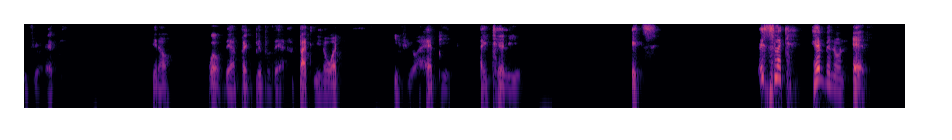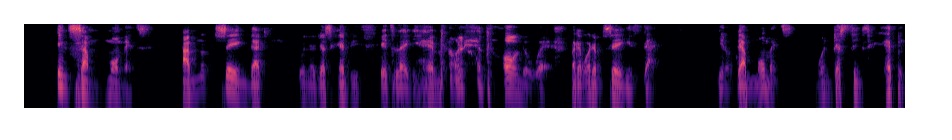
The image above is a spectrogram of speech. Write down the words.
if you're happy? You know, well, there are bad people there, but you know what? If you're happy, I tell you, it's it's like heaven on earth in some moments. I'm not saying that when you're just happy, it's like heaven on earth all the way. But what I'm saying is that, you know, there are moments when just things happen.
